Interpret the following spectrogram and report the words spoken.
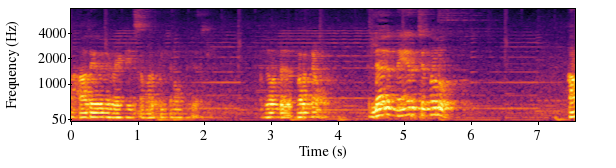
മഹാദേവന് വേണ്ടി സമർപ്പിക്കണമെന്ന് വിചാരിച്ചു. അതുകൊണ്ട് പറഞ്ഞു എല്ലാവരും നേരെ ചെന്നോളൂ. ആ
